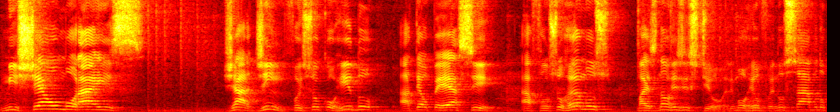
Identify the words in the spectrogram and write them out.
Michel Moraes Jardim foi socorrido até o PS Afonso Ramos, mas não resistiu. Ele morreu, foi no sábado,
